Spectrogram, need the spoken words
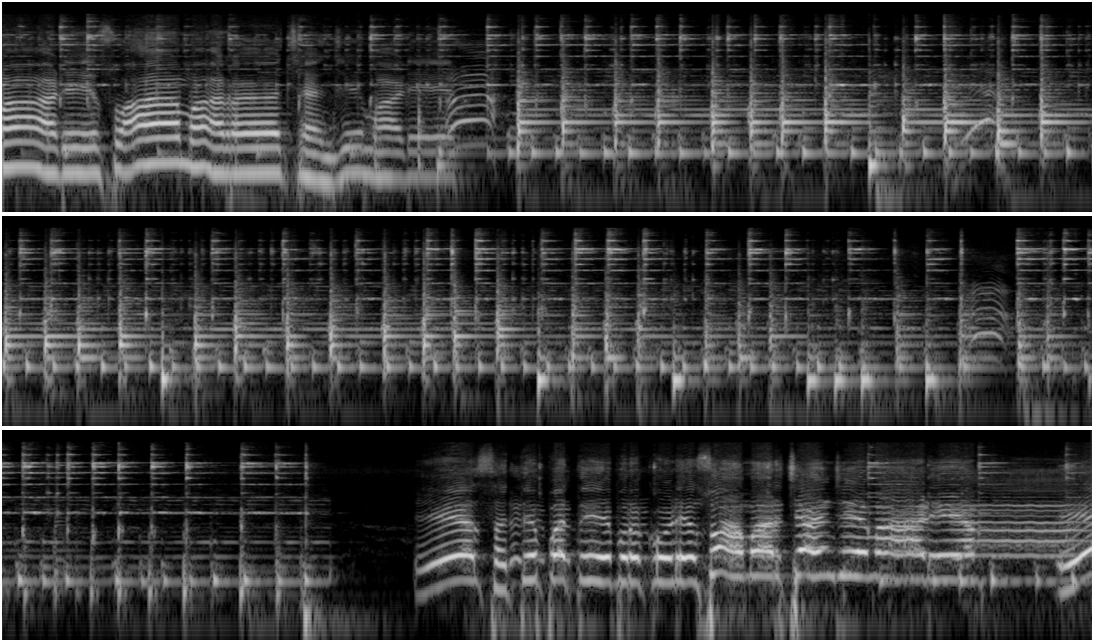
ಮಾಡಿ, ಸ್ವಾಮಾರ ಚಂಜಿ ಮಾಡಿ. ಏ ಸತ್ಯಪತಿ ಕೊಡಿ ಸ್ವಾಮಾರ ಚಂಜಿ ಮಾಡಿ. ಏ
